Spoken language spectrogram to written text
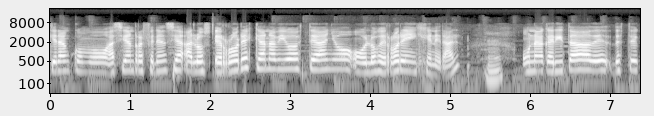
que eran como, hacían referencia a los errores que han habido este año o los errores en general. Una carita de, de este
